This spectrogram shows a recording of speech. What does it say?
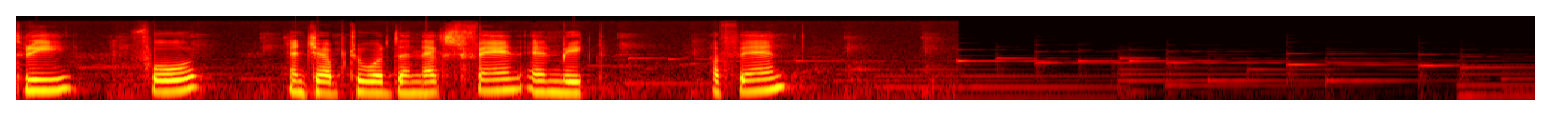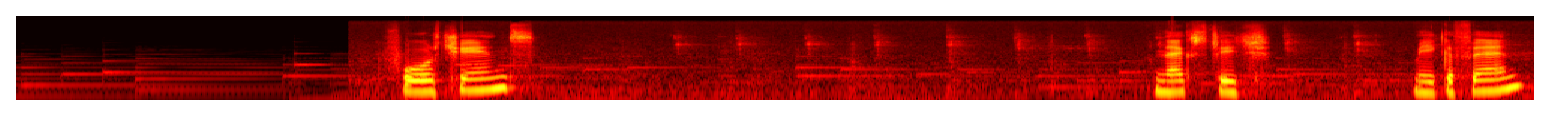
3 4 and jump toward the next fan and make a fan. Four chains. Next stitch make a fan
